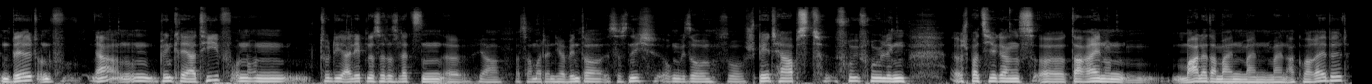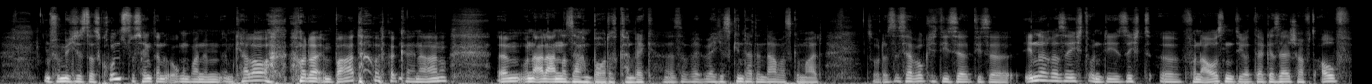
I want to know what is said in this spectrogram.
ein, Bild und ja, und bin kreativ und, und tu die Erlebnisse des letzten, äh, ja, was haben wir denn hier, Winter ist es nicht, irgendwie so, so Spätherbst, Frühfrühling, äh, Spaziergangs äh, da rein und male da mein, mein, mein Aquarellbild. Und für mich ist das Kunst, das hängt dann irgendwann im, im Keller oder im Bad oder keine Ahnung. Ähm, und alle anderen sagen, boah, das kann weg. Also welches Kind hat denn da was gemalt? So, das ist ja wirklich diese, diese innere Sicht und die Sicht äh, von außen die, der Gesellschaft auf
